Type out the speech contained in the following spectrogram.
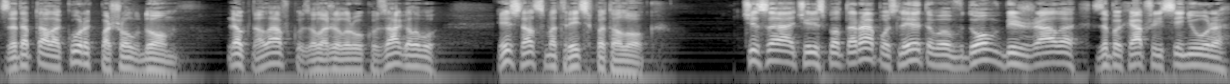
затоптал окурок, пошел в дом. Лег на лавку, заложил руку за голову и стал смотреть в потолок. Часа через полтора после этого в дом вбежала запыхавшаяся Нюра.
